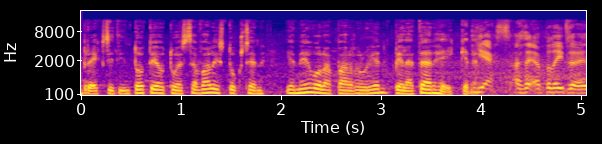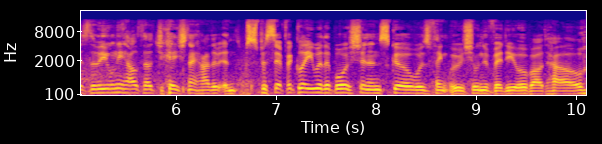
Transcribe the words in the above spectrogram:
Brexitin toteutuessa valistuksen ja neuvolapalvelujen pelätään heikkenä. Yes, I, think, I believe there is. The only health education I had specifically with abortion in school was I think we were shown a video about how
